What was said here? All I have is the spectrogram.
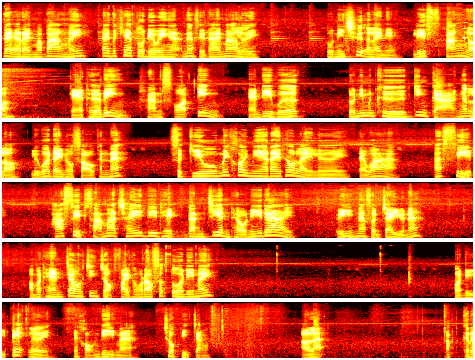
ได้อะไรมาบ้างไหม ได้มาแค่ตัวเดียวเองอะน่าเสียดายมากเลย ตัวนี้ชื่ออะไรเนี่ยลิสปังเหรอ แกเทอริงทรานสปอร์ติ้งแฮนดี้เวิร์กตัวนี้มันคือกิ้งก่างั้นเหรอ หรือว่าไดโนเสาร์กันนะ สกิลไม่ค่อยมีอะไรเท่าไหร่เลย แต่ว่าพาสซีฟพาสซีฟสามารถใช้ดีเทคดันเจียนแถวนี้ได้เฮ้ยน่าสนใจอยู่นะ เอามาแทนเจ้าจิ้งจอกไฟของเราสักตัวดีไหมพอดีเป๊ะเลยได้ของดีมา โชคดีจัง เอาละอัปเกร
